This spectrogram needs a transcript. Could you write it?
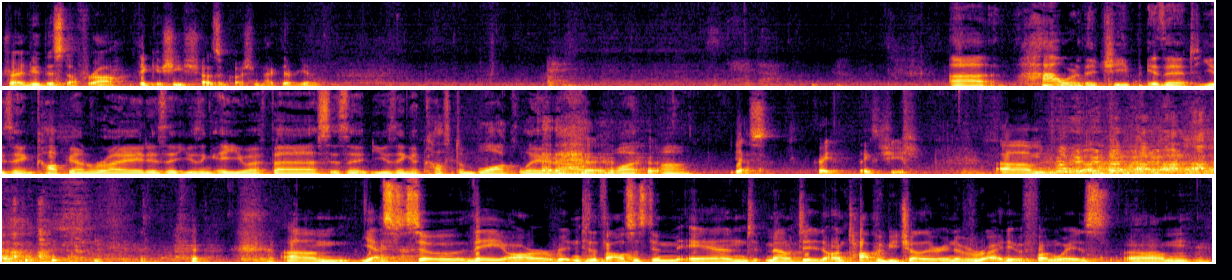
trying to do this stuff raw. I think Asheesh has a question back there again. Uh, how are they cheap? Is it using copy on write? Is it using AUFS? Is it using a custom block layer? what? Huh? Yes, great, thanks, Asheesh. Um, um, yes, so they are written to the file system and mounted on top of each other in a variety of fun ways. Um,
